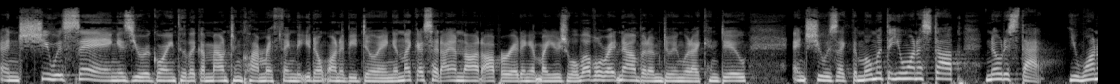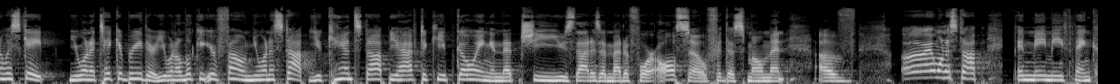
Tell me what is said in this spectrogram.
And she was saying as you were going through like a mountain climber thing that you don't want to be doing. And like I said, I am not operating at my usual level right now, but I'm doing what I can do. And she was like, the moment that you want to stop, notice that. You want to escape. You want to take a breather. You want to look at your phone. You want to stop. You can't stop. You have to keep going. And that she used that as a metaphor also for this moment of, oh, I want to stop. It made me think,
